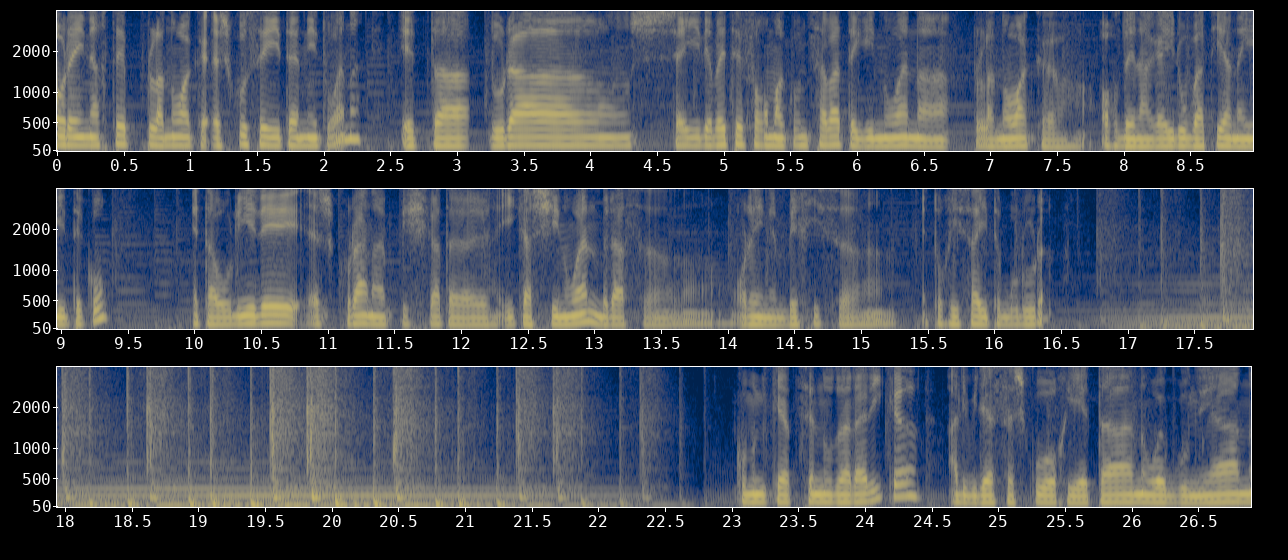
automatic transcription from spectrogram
Horein arte planoak eskuz egiten dituen, eta dura seire bete formakuntza bat egin nuen uh, planoak uh, ordenagairu batian egiteko. Eta hori ere eskuran uh, pixkat ikasi nuen, beraz horein behiz etorri zaite burura. Komunikatzen udararik, adibidez esku horietan, webgunean,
